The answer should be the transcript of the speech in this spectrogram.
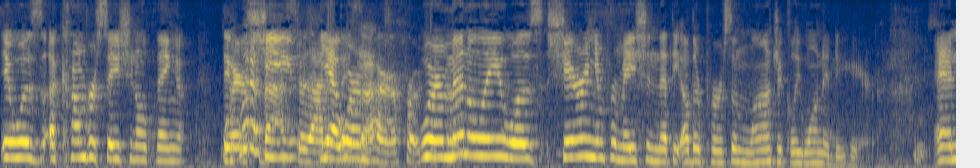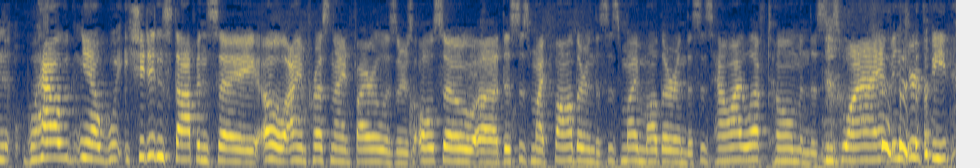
It was a conversational thing. They where she, yeah, where, her where mentally was sharing information that the other person logically wanted to hear. And how you know we, she didn't stop and say, "Oh, I impressed nine fire lizards." Also, uh, this is my father, and this is my mother, and this is how I left home, and this is why I have injured feet,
